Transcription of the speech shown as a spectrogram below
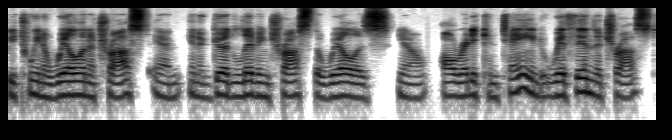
between a will and a trust. And in a good living trust, the will is, you know, already contained within the trust.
